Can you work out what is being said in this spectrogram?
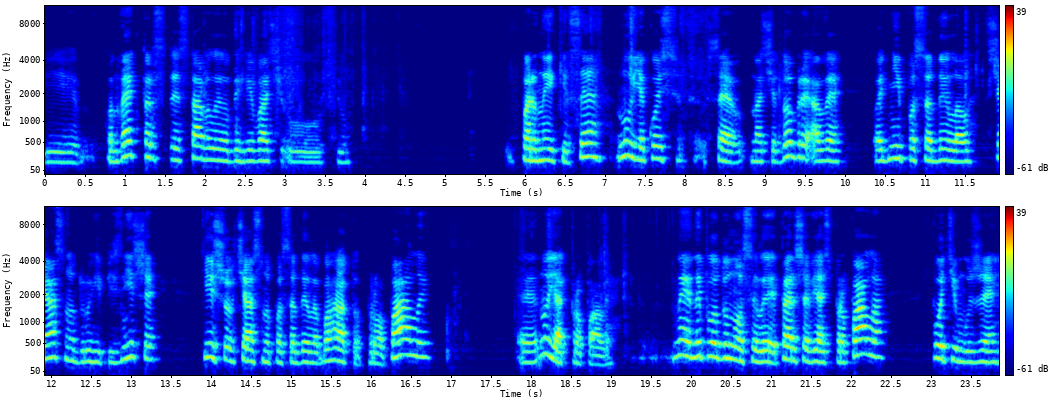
і конвектор ставили обігрівач у цю парники, все. Ну, якось все, наче добре, але одні посадила вчасно, другі пізніше. Ті, що вчасно посадила, багато пропали. Е, ну, як пропали? Не, не плодоносили. Перша в'язь пропала, потім уже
